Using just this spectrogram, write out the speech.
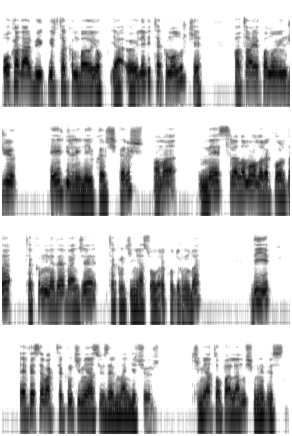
o kadar büyük bir takım bağı yok. Ya öyle bir takım olur ki hata yapan oyuncuyu el birliğiyle yukarı çıkarır ama ne sıralama olarak orada takım ne de bence takım kimyası olarak o durumda deyip Efes'e bak takım kimyası üzerinden geçiyoruz. Kimya toparlanmış mı ne diyorsun?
